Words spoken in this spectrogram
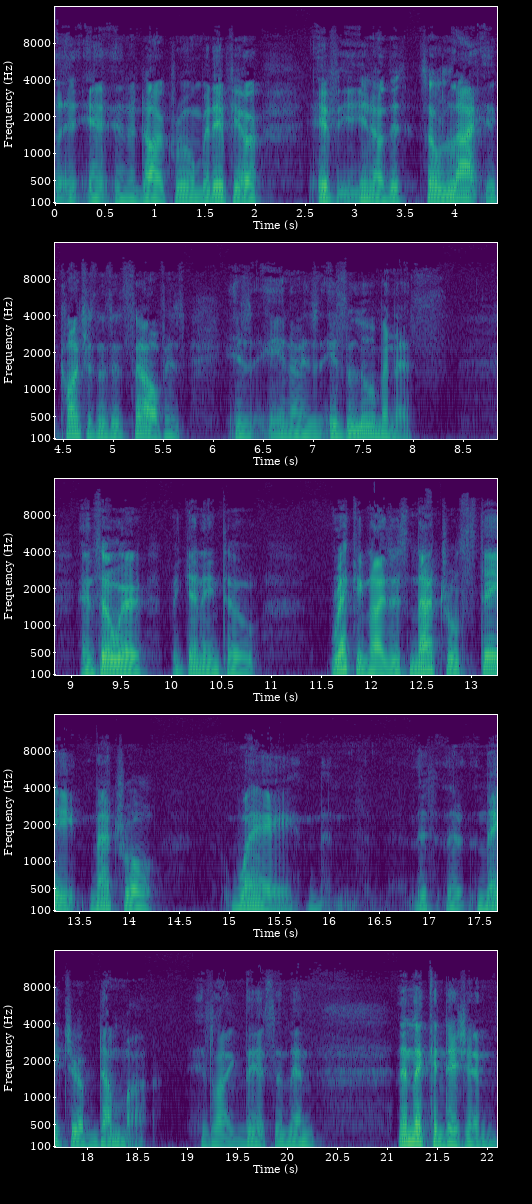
in, in a dark room. But if you're, if you know, this, so light, consciousness itself is, is you know, is, is luminous, and so we're beginning to recognize this natural state, natural way. This the nature of Dhamma is like this, and then, then the conditions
